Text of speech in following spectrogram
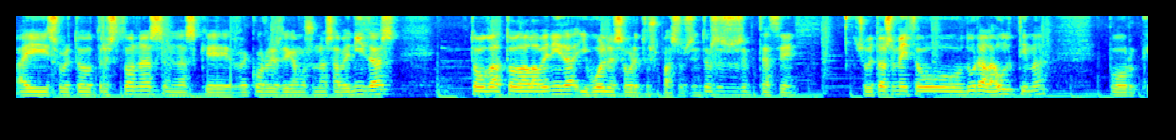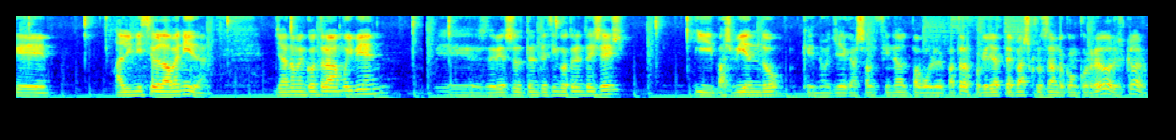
hay sobre todo tres zonas en las que recorres, digamos, unas avenidas, toda, toda la avenida y vuelves sobre tus pasos. Entonces eso te hace sobre todo se me hizo dura la última porque al inicio de la avenida ya no me encontraba muy bien, eh, debía ser el 35-36 y vas viendo que no llegas al final para volver para atrás, porque ya te vas cruzando con corredores, claro.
